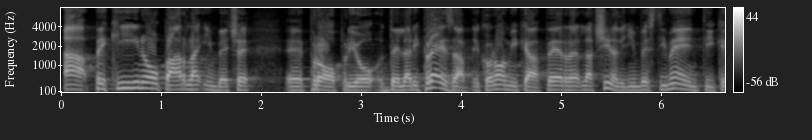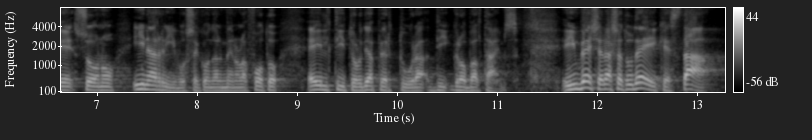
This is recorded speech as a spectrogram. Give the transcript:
A Pechino parla invece eh, proprio della ripresa economica per la Cina, degli investimenti che sono in arrivo, secondo almeno la foto è il titolo di apertura di Global Times. E invece Russia Today, che sta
